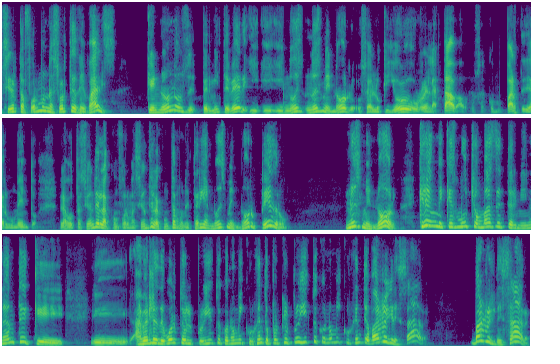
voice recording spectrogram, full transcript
cierta forma una suerte de vals que no nos permite ver, y, no, es, no es menor, o sea, lo que yo relataba, o sea, como parte de argumento, la votación de la conformación de la Junta Monetaria no es menor, Pedro, no es menor. Créanme que es mucho más determinante que eh, haberle devuelto el proyecto económico urgente, porque el proyecto económico urgente va a regresar, va a regresar.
